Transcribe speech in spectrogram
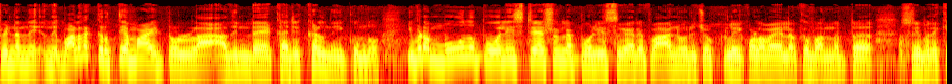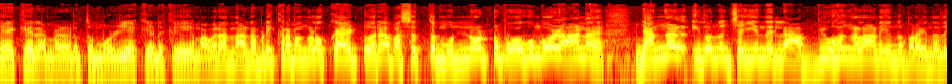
പിന്നെ വളരെ കൃത്യമായിട്ടുള്ള അതിന്റെ കരുക്കൾ നീക്കുന്നു. ഇവിടെ മൂന്ന് പോലീസ് സ്റ്റേഷനിലെ പോലീസുകാർ പാനൂർ ചൊക്കളി കുളവയിലൊക്കെ വന്നിട്ട് ശ്രീമതി കെ കെ രമയുടെ അടുത്ത് മൊഴിയൊക്കെ എടുക്കുകയും അവരെ നടപടിക്രമങ്ങളൊക്കെ ആയിട്ട് ഒരേ വശത്ത് മുന്നോട്ട് പോകുമ്പോഴാണ് ഞങ്ങൾ ഇതൊന്നും ചെയ്യുന്നില്ല അഭ്യൂഹങ്ങളാണ് എന്ന് പറയുന്നത്.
